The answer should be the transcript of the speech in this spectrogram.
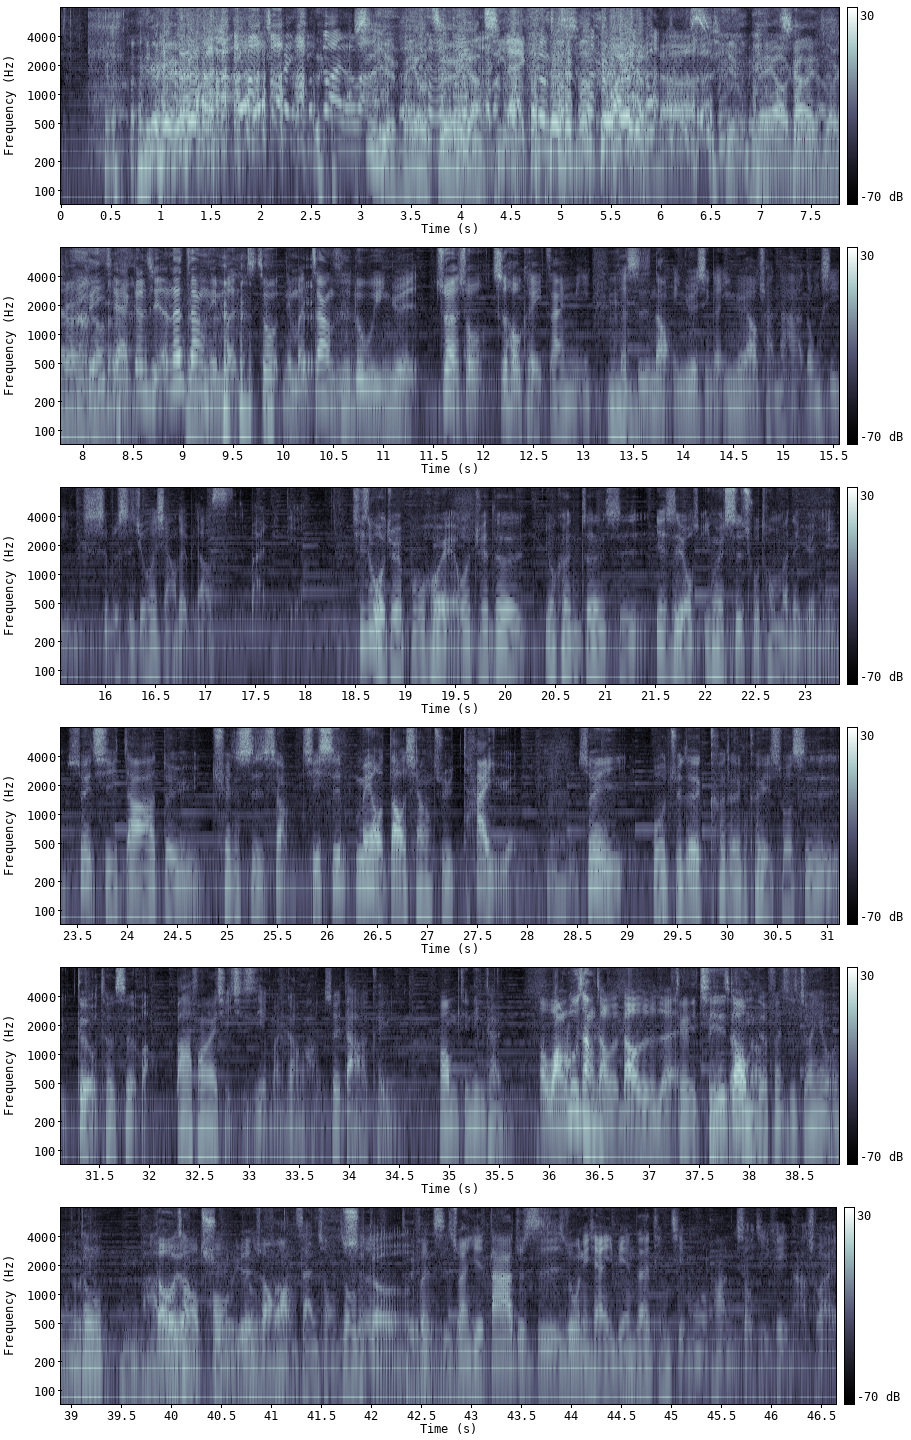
太奇怪了吧？是也没有这样，起来更奇怪了呢。是也没有，开玩笑，开玩笑，听起来更奇怪。那这样你们做你们这样子录音乐，虽然说之后可以再迷，可是那种音乐性跟音乐要传达的东西。是不是就会相对比较死板一点？其实我觉得不会，我觉得有可能真的是也是有因为师出同门的原因，所以其实大家对于诠释上其实没有到相距太远，嗯、所以我觉得可能可以说是各有特色吧，把它放在一起其实也蛮刚好，所以大家可以帮我们听听看。哦，网络上找得到，对不对？对，其实到我们的粉丝专业，我们都都有。原装黄三重奏的的粉丝专业，大家就是如果你现在一边在听节目的话，你手机可以拿出来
